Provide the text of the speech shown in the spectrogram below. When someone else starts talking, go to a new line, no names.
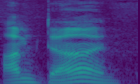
I'm done.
